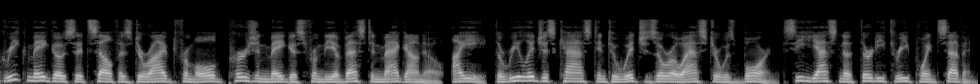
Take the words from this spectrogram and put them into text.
Greek magos itself is derived from Old Persian magus from the Avestan magauno, i.e., the religious caste into which Zoroaster was born see Yasna 33.7.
